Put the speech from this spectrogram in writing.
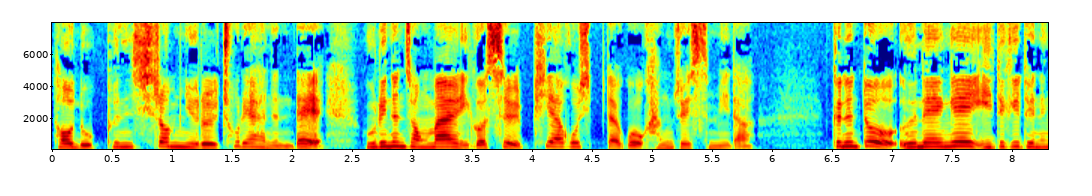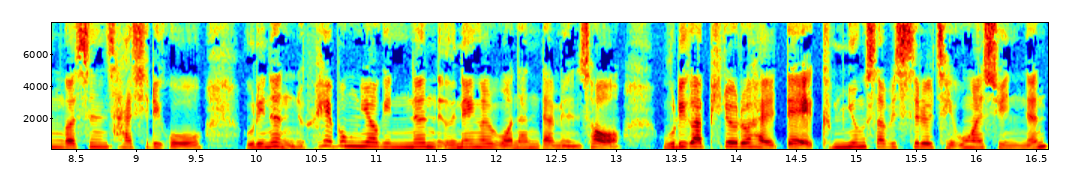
더 높은 실업률을 초래하는데 우리는 정말 이것을 피하고 싶다고 강조했습니다. 그는 또 은행에 이득이 되는 것은 사실이고 우리는 회복력 있는 은행을 원한다면서 우리가 필요로 할 때 금융 서비스를 제공할 수 있는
